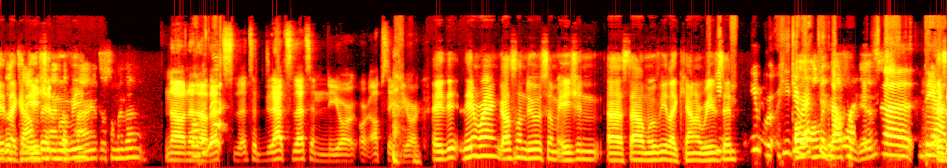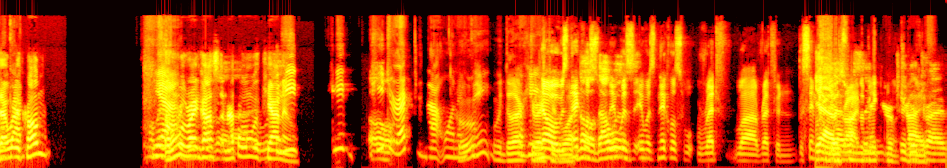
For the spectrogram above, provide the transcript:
did, the like an Asian movie? or something like that. No, no, What no. was that? That's that's a that's that's in New York or upstate New York. Hey, did, didn't Ryan Gosling do some Asian uh, style movie like Keanu Reeves He, did? he, he Oh, Only directed God that one. Forgives? It's, uh, yeah, Is that the what it's called? Only Yeah. The one with Ryan Forgives is, Gosling, not the one with uh, Keanu. He he he Oh. directed that one. I think. We direct, he- no, it was what? Nicholas. that it was- was it was Nicholas Red uh, Redfin. The same. Yeah, guy it was the maker of Who did Drive. Drive.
